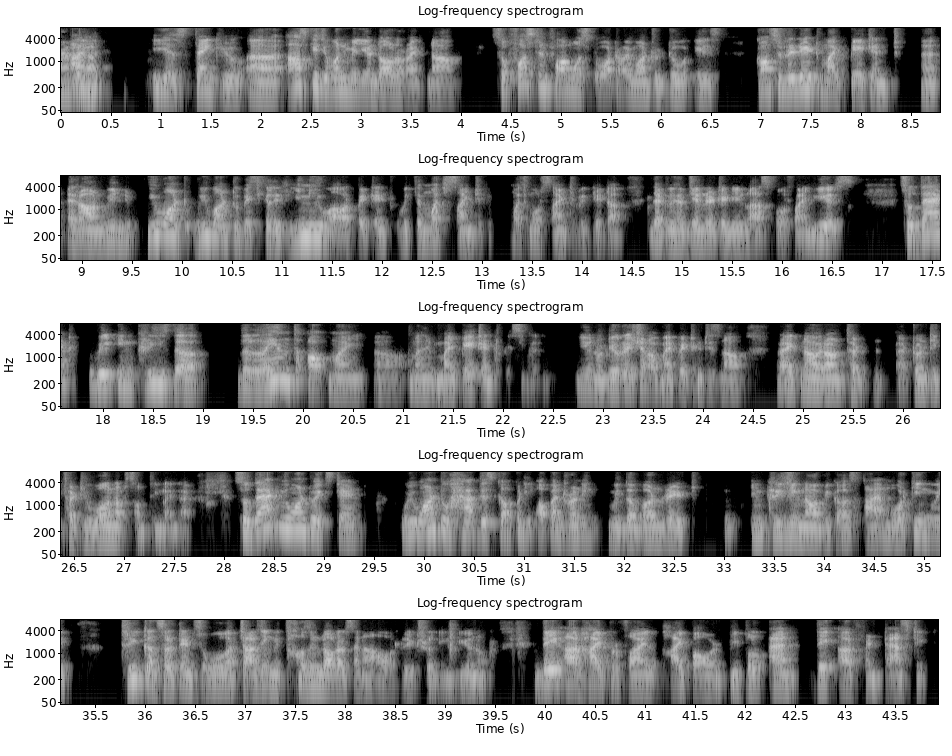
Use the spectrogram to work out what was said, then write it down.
yes, thank you. Uh, ask is one million dollar right now. So first and foremost, what I want to do is consolidate my patent uh, around. We you want we want to basically renew our patent with a much scientific, much more scientific data that we have generated in last four or five years. So that will increase the the length of my uh, my, my patent basically you know duration of my patent is now right now around 30, uh, 2031 or something like that so that we want to extend we want to have this company up and running with the burn rate increasing now because i am working with three consultants who are charging me thousand dollars an hour literally you know they are high profile high powered people and they are fantastic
